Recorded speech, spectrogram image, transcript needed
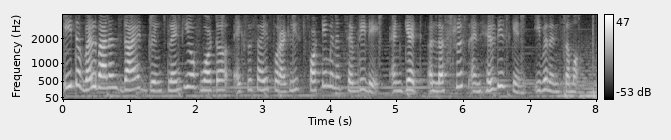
Eat a well balanced diet, drink plenty of water, exercise for at least 40 minutes every day, and get a lustrous and healthy skin even in summer.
